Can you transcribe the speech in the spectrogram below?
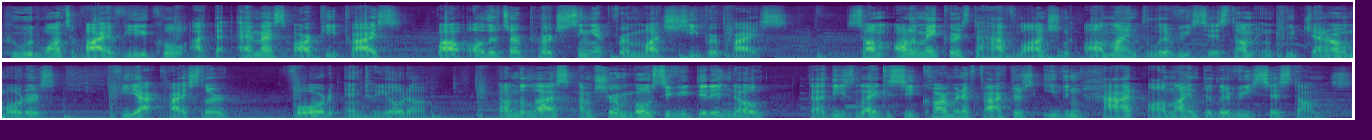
who would want to buy a vehicle at the MSRP price while others are purchasing it for a much cheaper price. Some automakers that have launched an online delivery system include General Motors, Fiat Chrysler, Ford, and Toyota. Nonetheless, I'm sure most of you didn't know that these legacy car manufacturers even had online delivery systems.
